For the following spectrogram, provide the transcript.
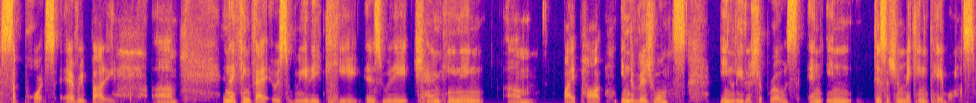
supports everybody. Um, and I think that is really key, is really championing um, BIPOC individuals in leadership roles and in decision-making tables.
